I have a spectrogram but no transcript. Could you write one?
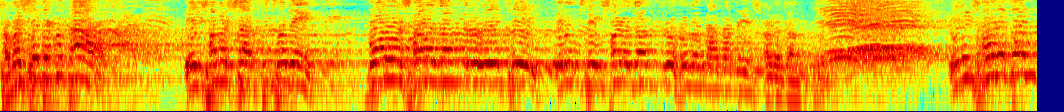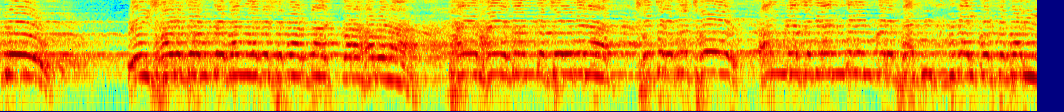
সমস্যাটা কোথায়? এই সমস্যার পিছনে বড় ষড়যন্ত্র রয়েছে এবং সেই ষড়যন্ত্র হলো দাদাদের ষড়যন্ত্র। এই ষড়যন্ত্র এই ষড়যন্ত্র বাংলাদেশে বরদাস্ত করা হবে না। ভাইয়ে ভাইয়ে দ্বন্দ্ব চলবে না। সতেরো বছর আমরা যদি আন্দোলন করে ফ্যাসিস্ট বিদায় করতে পারি,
